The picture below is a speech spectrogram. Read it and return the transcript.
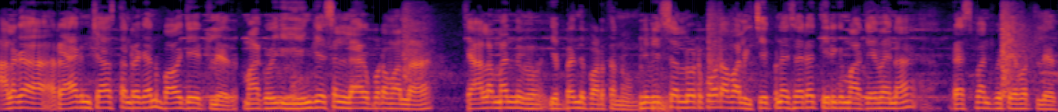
అలాగా ర్యాగన్ చేస్తున్నారు కానీ బాగు చేయట్లేదు. మాకు ఈ ఇంజక్షన్ లేకపోవడం వల్ల చాలా మంది ఇబ్బంది పడుతున్నాం. ఇన్ని విషయాల్లో కూడా వాళ్ళకి చెప్పినా సరే తిరిగి మాకు ఏమైనా రెస్పాన్సిబిలిటీ ఇవ్వట్లేదు.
